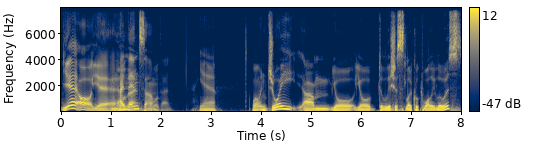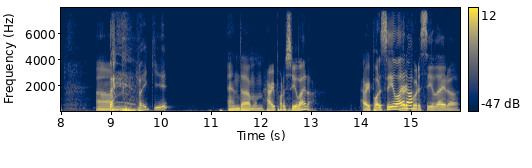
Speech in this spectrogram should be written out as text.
Yeah. Oh, yeah. More and then than- some. more than. Yeah. Well, enjoy um, your your delicious slow cooked Wally Lewis. Um, Thank you. and um, Harry Potter. See you later. Harry Potter. See you later. Harry Potter, see you later.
